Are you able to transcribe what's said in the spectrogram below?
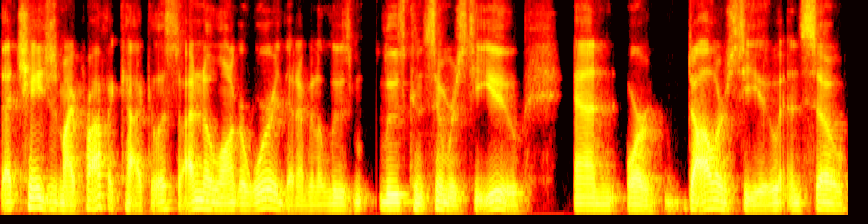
that changes my profit calculus. So I'm no longer worried that I'm going to lose lose consumers to you and or dollars to you. And so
